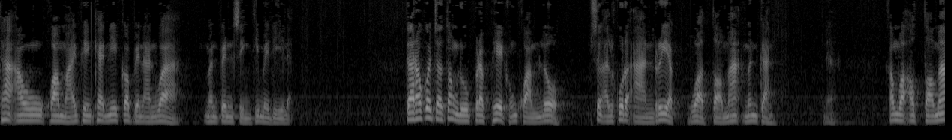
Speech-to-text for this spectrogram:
ถ้าเอาความหมายเพียงแค่นี้ก็เป็นอันว่ามันเป็นสิ่งที่ไม่ดีแหละแต่เราก็จะต้องดูประเภทของความโลภ ซึ่งอัลกุรอานเรียกว่าตอมะเหมือนกันนะคำว่าอัลตอมะ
